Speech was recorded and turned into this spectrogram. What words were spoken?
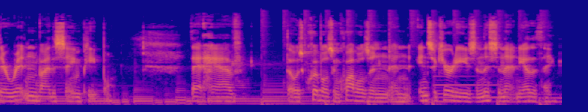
They're written by the same people that have those quibbles and quabbles and, and insecurities and this and that and the other thing.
